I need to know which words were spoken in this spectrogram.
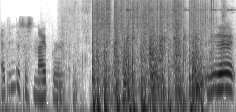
I think this a sniper. Hey.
